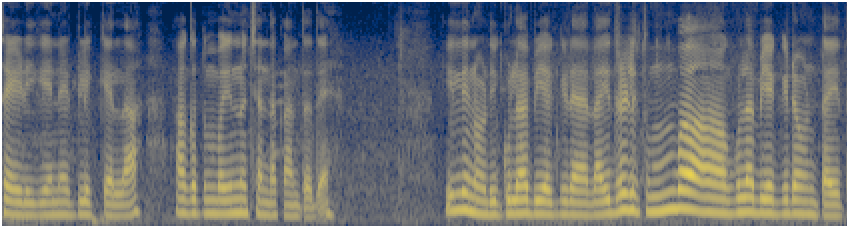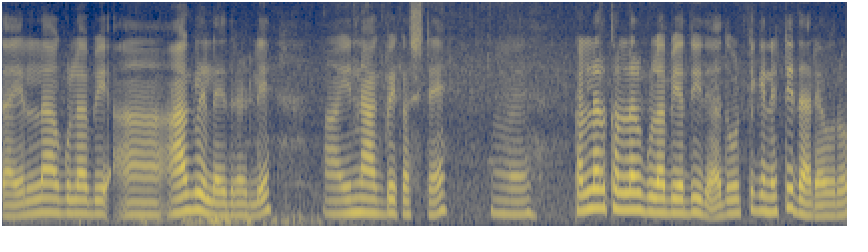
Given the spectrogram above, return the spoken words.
ಸೈಡಿಗೆ ನೆಡಲಿಕ್ಕೆಲ್ಲ. ಆಗ ತುಂಬ ಇನ್ನೂ ಚೆಂದ ಕಾಣ್ತದೆ. ಇಲ್ಲಿ ನೋಡಿ ಗುಲಾಬಿಯ ಗಿಡ ಎಲ್ಲ. ಇದರಲ್ಲಿ ತುಂಬ ಗುಲಾಬಿಯ ಗಿಡ ಉಂಟಾಯ್ತಾ? ಎಲ್ಲ ಗುಲಾಬಿ ಆಗಲಿಲ್ಲ ಇದರಲ್ಲಿ. ಇನ್ನು ಆಗಬೇಕಷ್ಟೇ. ಕಲ್ಲರ್ ಕಲ್ಲರ್ ಗುಲಾಬಿ ಅದು ಇದೆ. ಅದು ಒಟ್ಟಿಗೆ ನೆಟ್ಟಿದ್ದಾರೆ ಅವರು.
